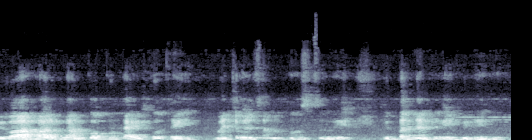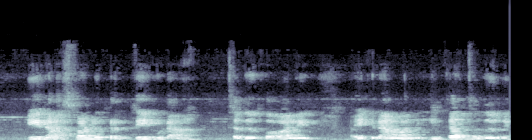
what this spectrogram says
వివాహాలు కూడా అనుకోకుండా అయిపోతాయి. మంచి మంచి సంబంధం వస్తుంది. ఇబ్బంది అంటే ఏమీ లేదు. ఈ రాశి వాళ్ళు ప్రతి కూడా చదువుకోవాలి. పైకి రావాలి. ఇంకా చదువుని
